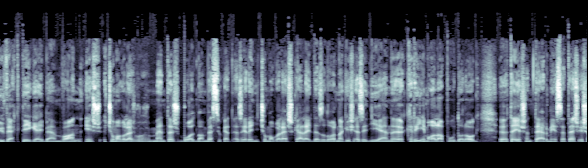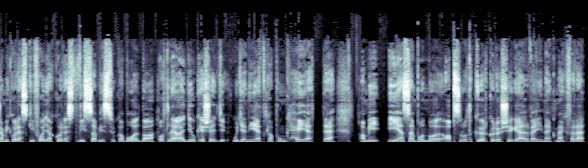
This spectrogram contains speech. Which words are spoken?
üveg tégelyben van, és csomagolásmentes boltban veszük, hát ezért ennyi csomagolás kell egy dezodornak is. Ez egy ilyen krém alapú dolog, teljesen természetes, és amikor ez kifogy, akkor ezt visszavisszük a bolt boltba, ott leadjuk, és egy ugyanilyet kapunk helyette, ami ilyen szempontból abszolút a körkörösség elveinek megfelel,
